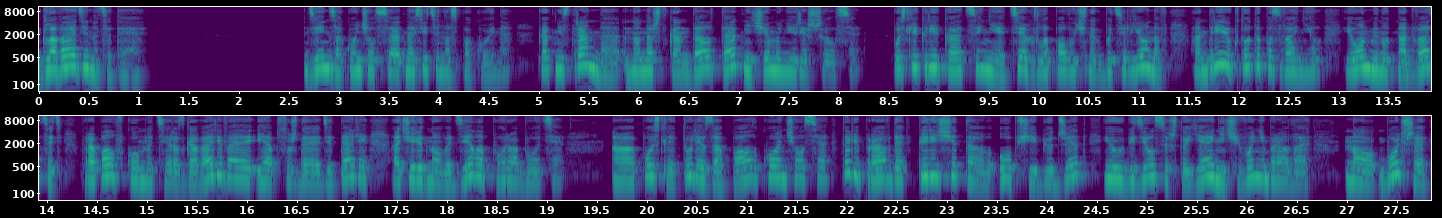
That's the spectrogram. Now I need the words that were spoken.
Глава одиннадцатая. День закончился относительно спокойно. Как ни странно, но наш скандал так ничем и не решился. После крика о цене тех злополучных ботильонов Андрею кто-то позвонил, и он минут на двадцать пропал в комнате, разговаривая и обсуждая детали очередного дела по работе. А после то ли запал кончился, то ли правда пересчитал общий бюджет и убедился, что я ничего не брала, но больше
